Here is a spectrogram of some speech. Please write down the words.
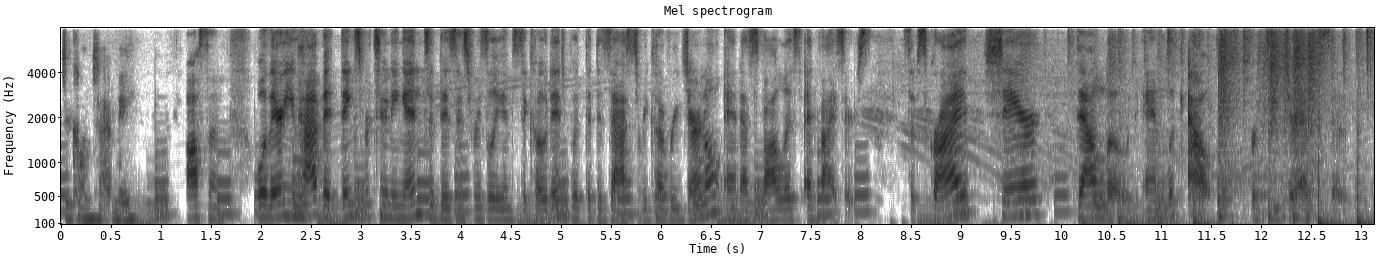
to contact me. Awesome. Well, there you have it. Thanks for tuning in to Business Resilience Decoded with the Disaster Recovery Journal and Asfalis Advisors. Subscribe, share, download, and look out for future episodes.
